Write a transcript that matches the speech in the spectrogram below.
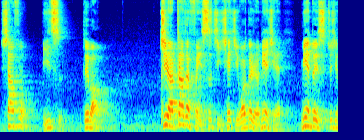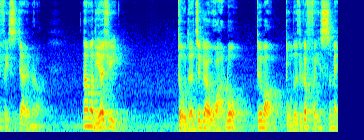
相互彼此，对吧？既然站在粉丝几千几万个人面前面对这些粉丝家人们了，那么你要去抖的这个网络，对吧？抖的这个粉丝们，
